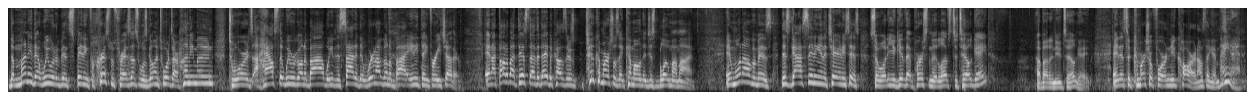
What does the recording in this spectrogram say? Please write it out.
the money that we would have been spending for Christmas presents was going towards our honeymoon, towards a house that we were going to buy. We decided that we're not going to buy anything for each other. And I thought about this the other day because there's two commercials that come on that just blow my mind. And one of them is this guy sitting in a chair and he says, So, what do you give that person that loves to tailgate? How about a new tailgate? And it's a commercial for a new car. And I was thinking, man,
